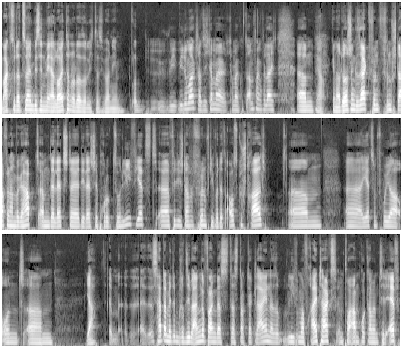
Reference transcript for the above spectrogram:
Magst du dazu ein bisschen mehr erläutern oder soll ich das übernehmen? Wie, wie du magst. Also ich kann mal, ich kann mal kurz anfangen vielleicht. Ähm, ja. Genau, du hast schon gesagt, fünf, fünf Staffeln haben wir gehabt. Ähm, der letzte, die letzte Produktion lief jetzt äh, für die Staffel 5, die wird jetzt ausgestrahlt. Ähm, äh, jetzt im Frühjahr und ähm, ja, ähm, es hat damit im Prinzip angefangen, dass, dass Dr. Klein, also lief immer freitags im Vorabendprogramm im ZDF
